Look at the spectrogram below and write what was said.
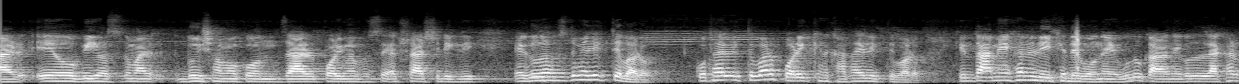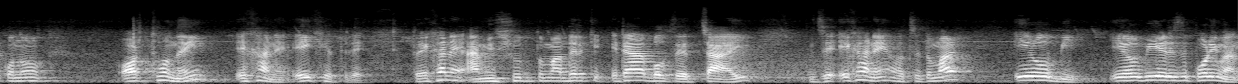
আর এওবি হচ্ছে তোমার দুই সমকোণ, যার পরিমাপ হচ্ছে একশো আশি ডিগ্রি। এগুলো হচ্ছে তুমি লিখতে পারো। কোথায় লিখতে পারো? পরীক্ষার খাতায় লিখতে পারো। কিন্তু আমি এখানে লিখে দেবো না এগুলো, কারণ এগুলো লেখার কোনো অর্থ নেই এখানে, এই ক্ষেত্রে। তো এখানে আমি শুধু তোমাদেরকে এটা বলতে চাই যে এখানে হচ্ছে তোমার এওবি এওবি এর যে পরিমাণ,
